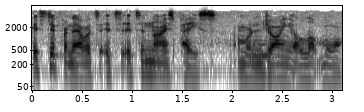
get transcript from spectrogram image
it's different now. It's it's it's a nice pace, and we're enjoying it a lot more.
